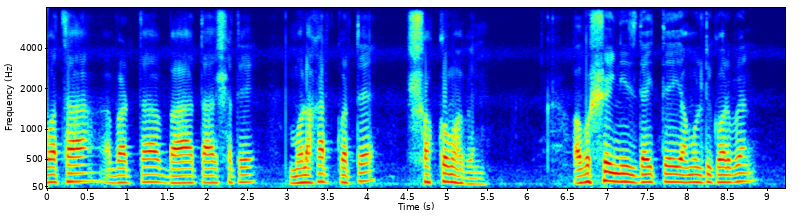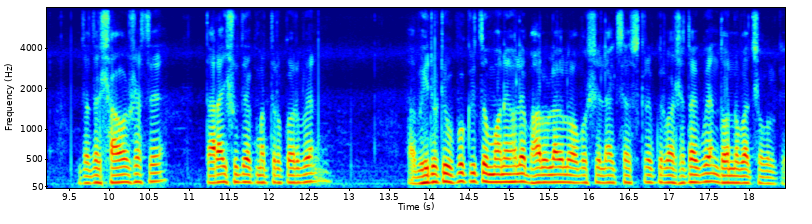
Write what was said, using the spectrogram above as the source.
কথাবার্তা বা তার সাথে মোলাকাত করতে সক্ষম হবেন। অবশ্যই নিজ দায়িত্বে এই আমলটি করবেন। যাদের সাহস আছে, তারাই শুধু একমাত্র করবেন। ভিডিওটি উপকৃত মনে হলে ভালো লাগলে অবশ্যই লাইক সাবস্ক্রাইব করে পাশে থাকবেন। ধন্যবাদ সকলকে।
